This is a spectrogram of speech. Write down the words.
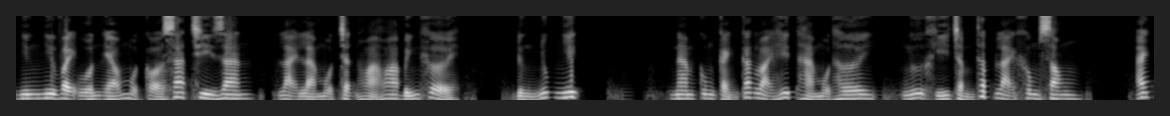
nhưng như vậy uốn éo một cỏ sát chi gian, lại là một trận hỏa hoa bính khởi, đừng nhúc nhích. Nam cung cảnh các loại hít hà một hơi, ngữ khí trầm thấp lại không xong. Ách,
